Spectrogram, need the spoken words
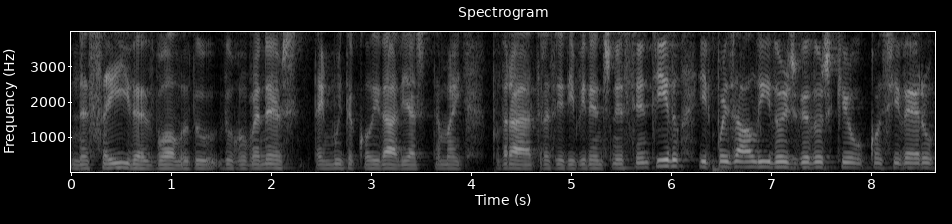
na saída de bola do, do Ruben Neves, tem muita qualidade e acho que também poderá trazer dividendos nesse sentido. E depois há ali dois jogadores que eu considero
